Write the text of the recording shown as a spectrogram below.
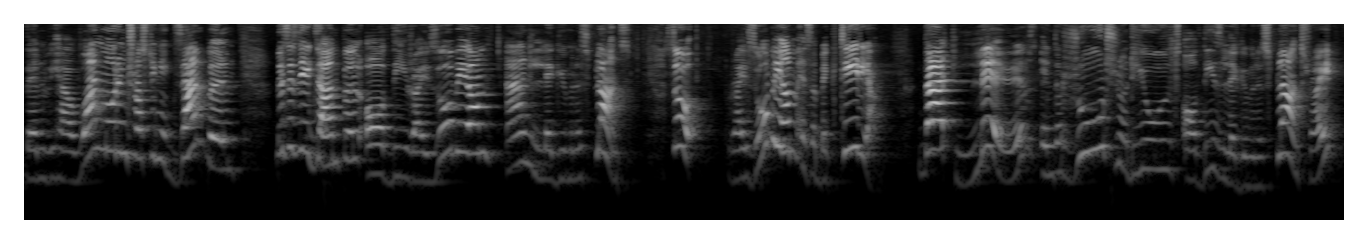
Then we have one more interesting example. This is the example of the rhizobium and leguminous plants. So rhizobium is a bacteria that lives in the root nodules of these leguminous plants, right?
